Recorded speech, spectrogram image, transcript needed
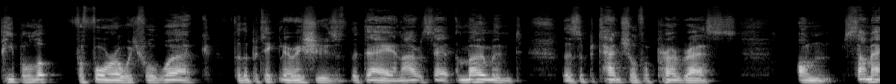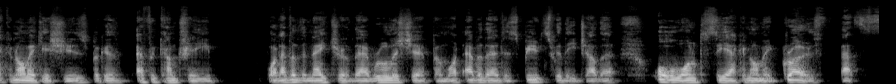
people look for fora which will work for the particular issues of the day. And I would say at the moment, there's a potential for progress on some economic issues because every country whatever the nature of their rulership and whatever their disputes with each other, all want to see economic growth. That's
